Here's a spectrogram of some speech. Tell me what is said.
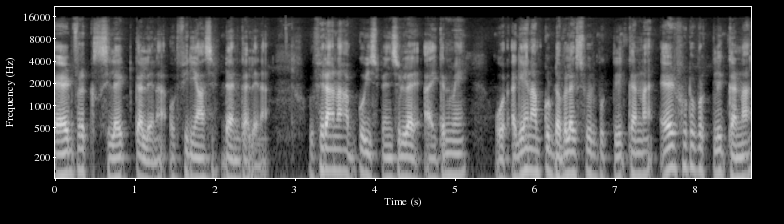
ऐड पर सिलेक्ट कर लेना है और फिर यहाँ से डन कर लेना। और फिर आना आपको इस पेंसिल आइकन में और अगेन आपको डबल एक्सपोर पर क्लिक करना है ऐड फ़ोटो पर क्लिक करना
